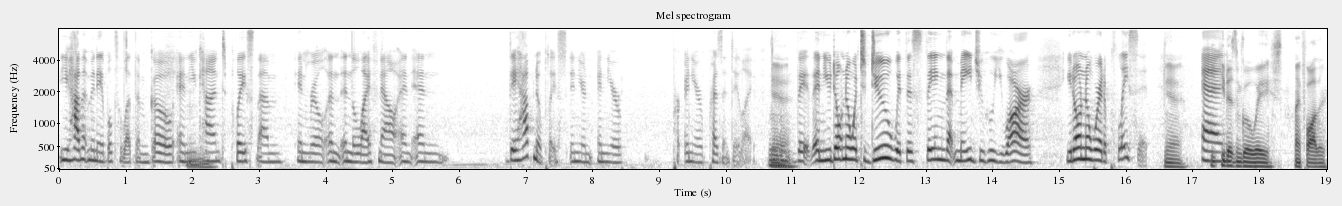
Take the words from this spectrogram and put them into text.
you haven't been able to let them go, and you Mhm. can't place them in real in, in the life now, and and they have no place in your in your in your present day life. Yeah. They, and you don't know what to do with this thing that made you who you are. You don't know where to place it. Yeah. He- And he doesn't go away. My father.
